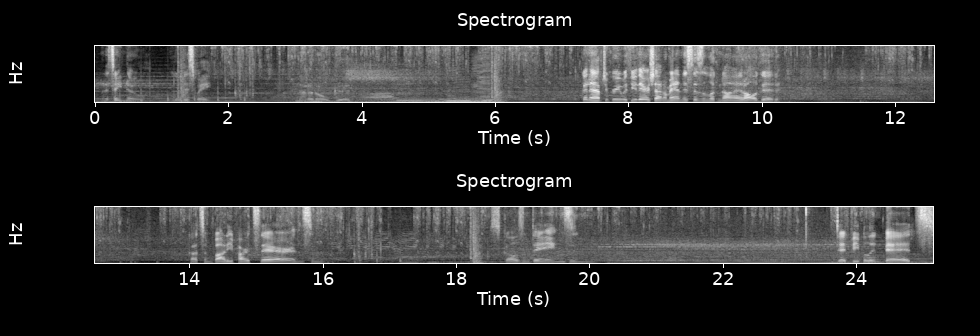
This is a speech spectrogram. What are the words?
I'm gonna say no. We'll go this way. Not at all good. Gonna have to agree with you there, Shadow Man. This doesn't look not at all good. Got some body parts there and some skulls and things and dead people in beds.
